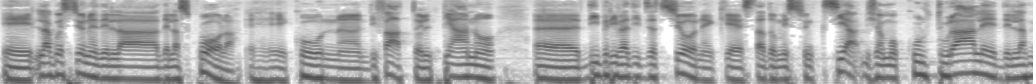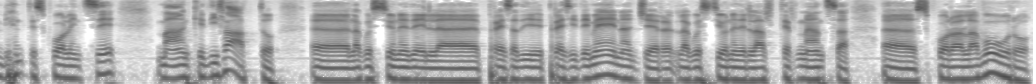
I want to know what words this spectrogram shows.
E la questione della, della scuola eh, con di fatto il piano eh, di privatizzazione che è stato messo in sia diciamo culturale dell'ambiente scuola in sé ma anche di fatto eh, la questione del presa di, preside manager la questione dell'alternanza eh, scuola-lavoro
